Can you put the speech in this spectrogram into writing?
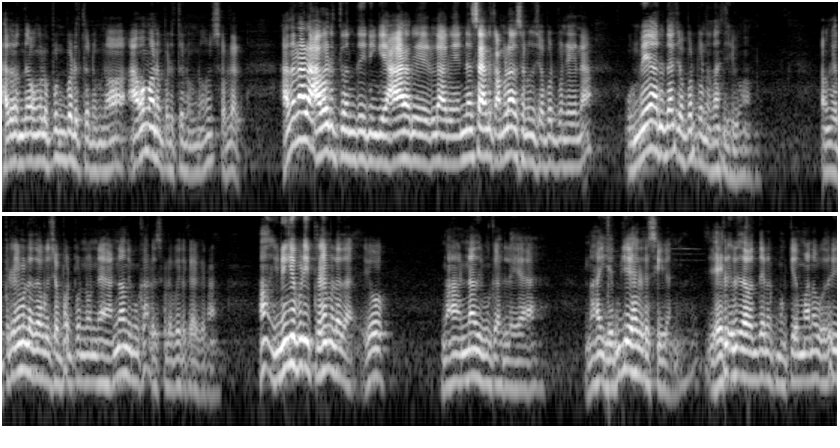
அதை வந்து அவங்கள புண்படுத்தணும்னோ அவமானப்படுத்தணும்னு சொல்லலை. அதனால் அவருக்கு வந்து நீங்கள் யார் எல்லாரும் என்ன சார் கமலஹாசனுக்கு சப்போர்ட் பண்ணுறீங்கன்னா உண்மையாக இருந்தால் சப்போர்ட் பண்ண தான் செய்வோம். அவங்க பிரேமலதாவுக்கு சப்போர்ட் பண்ணோன்னே அண்ணாதிமுகவில் சில பேர் கேட்குறாங்க ஆ நீங்கள் எப்படி பிரேமலதா? ஐயோ நான் அண்ணாதிமுக இல்லையா? நான் எம்ஜிஆர் ரசிகன். ஜெயலலிதா வந்து எனக்கு முக்கியமான உதவி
